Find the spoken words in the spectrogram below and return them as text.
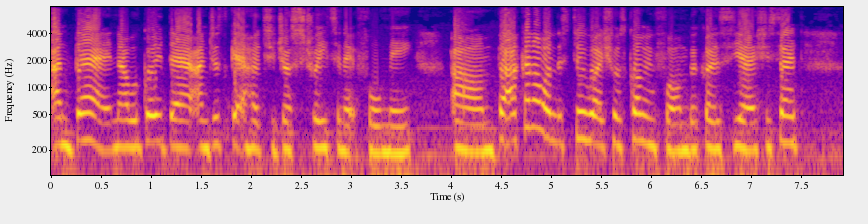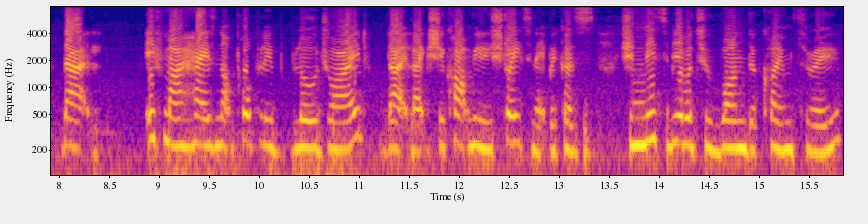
and then I would go there and just get her to just straighten it for me. Um, but I kind of understood where she was coming from because yeah she said that if my hair is not properly blow dried that like she can't really straighten it because she needs to be able to run the comb through.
